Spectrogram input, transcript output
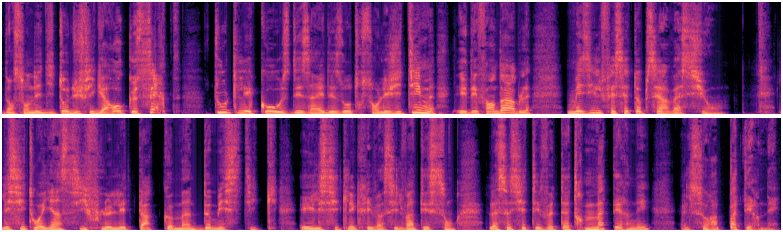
dans son édito du Figaro, que certes, toutes les causes des uns et des autres sont légitimes et défendables, mais il fait cette observation. Les citoyens sifflent l'État comme un domestique. Et il cite l'écrivain Sylvain Tesson, la société veut être maternée, elle sera paternée.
